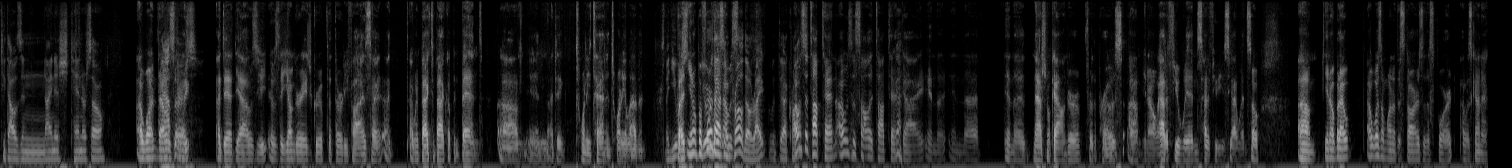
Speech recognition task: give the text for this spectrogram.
2009 ish, 10 or so. I won. That was. Masters. I, I did. Yeah, it was. It was the younger age group, the 35s. I I, I went back to back up in Bend um, in I think 2010 and 2011. but you but, were, you know, before that, I was- pro though, right? With uh, cross. I was a top ten. I was a solid top ten Yeah. guy in the in the in the national calendar for the pros. Um, you know, had a few wins, had a few UCI wins. So, um, you know, but I I wasn't one of the stars of the sport. I was kind of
